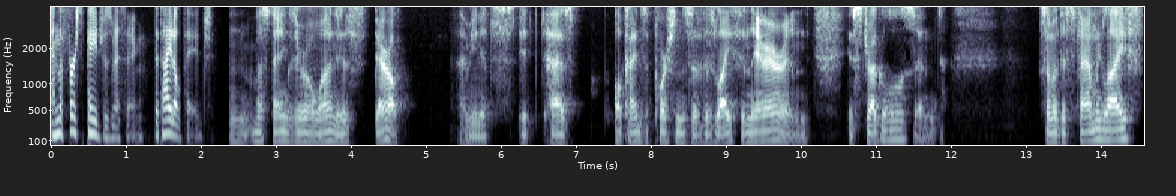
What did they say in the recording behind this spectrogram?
And the first page was missing, the title page. Mm, Mustang Zero One is Daryl. I mean, it's it has all kinds of portions of his life in there, and his struggles, and some of his family life.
